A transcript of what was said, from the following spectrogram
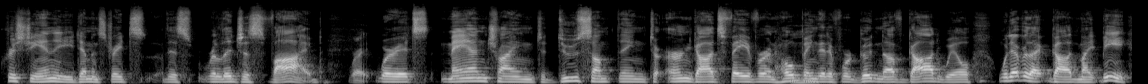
Christianity demonstrates this religious vibe. Right. Where it's man trying to do something to earn God's favor and hoping that if we're good enough, God will, whatever that God might be,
